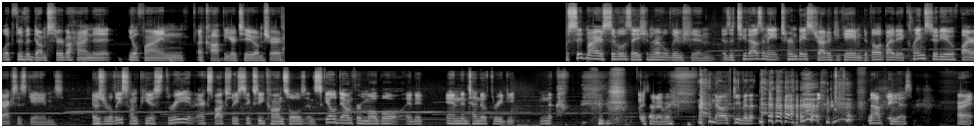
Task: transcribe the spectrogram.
Look through the dumpster behind it. You'll find a copy or two. I'm sure. Sid Meier's Civilization Revolution is a 2008 turn-based strategy game developed by the acclaimed studio Firaxis Games. It was released on PS3 and Xbox 360 consoles and scaled down for mobile and and Nintendo 3D. N- Let me start over. no, keep it. Not 3DS. All right.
